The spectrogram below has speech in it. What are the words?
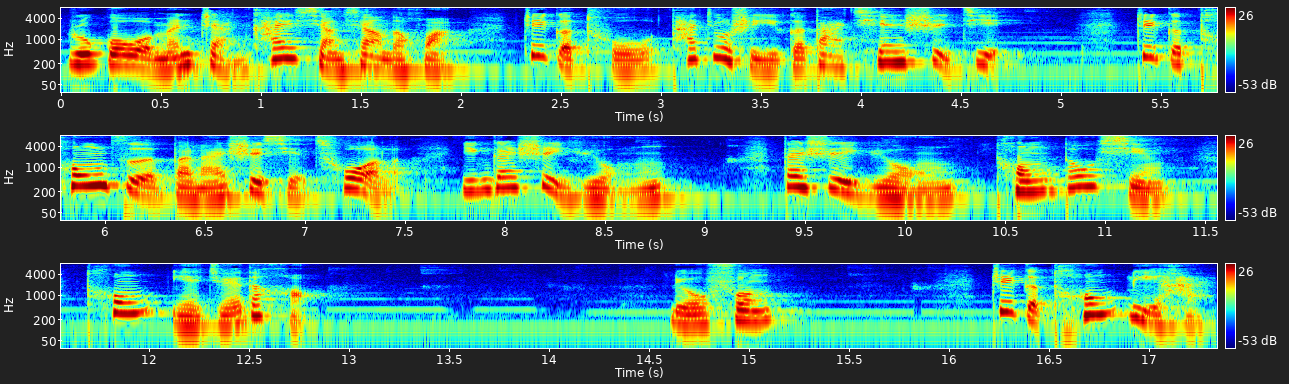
如果我们展开想象的话，这个图它就是一个大千世界。这个“通”字本来是写错了，应该是“永”，但是“永”“通”都行，“通”也觉得好。刘峰，这个通厉害，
